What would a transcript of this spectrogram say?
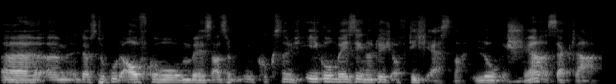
äh, ähm, dass du gut aufgehoben bist. Also du guckst natürlich egomäßig natürlich auf dich erstmal, logisch, ja, ist ja klar.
